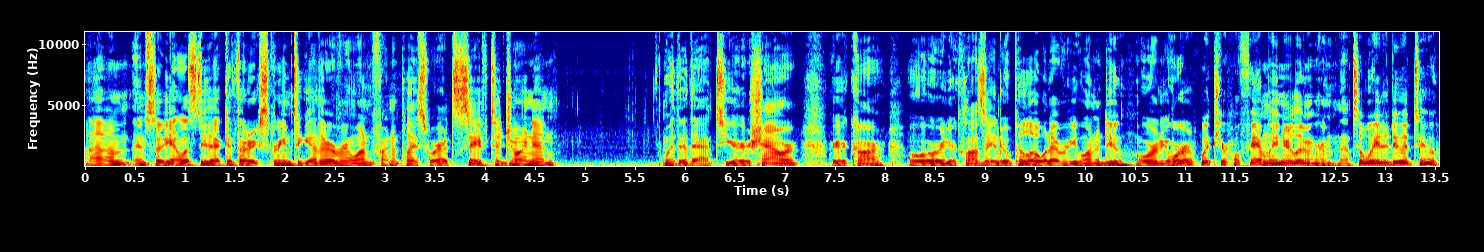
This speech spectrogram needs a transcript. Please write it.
Um, and so, yeah, let's do that cathartic scream together, everyone. Find a place where it's safe to join in whether that's your shower or your car or your closet into a pillow, whatever you want to do, or or with your whole family in your living room. That's a way to do it too.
